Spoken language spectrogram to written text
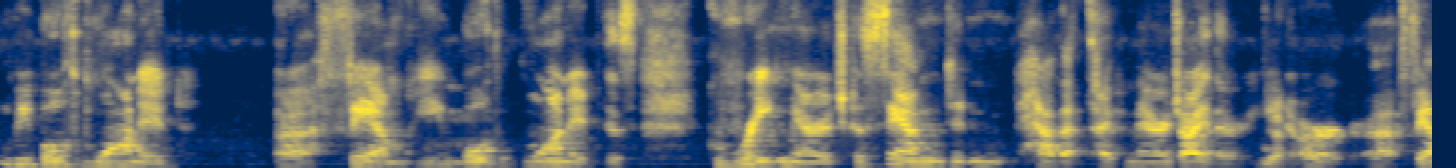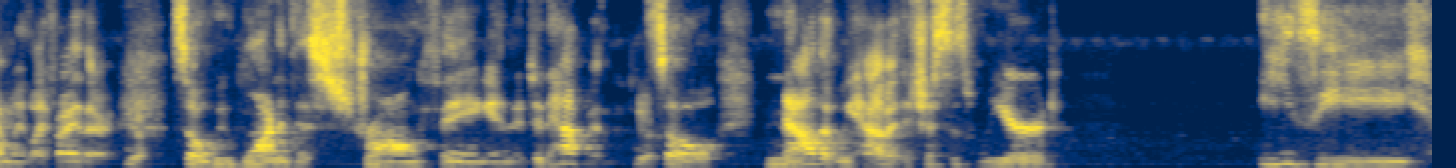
we both wanted a family Mhm. both wanted this great marriage because sam didn't have that type of marriage either you Yeah. know, or uh, family life either Yeah. so we wanted this strong thing and it didn't happen Yeah. so now that we have it it's just this weird easy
